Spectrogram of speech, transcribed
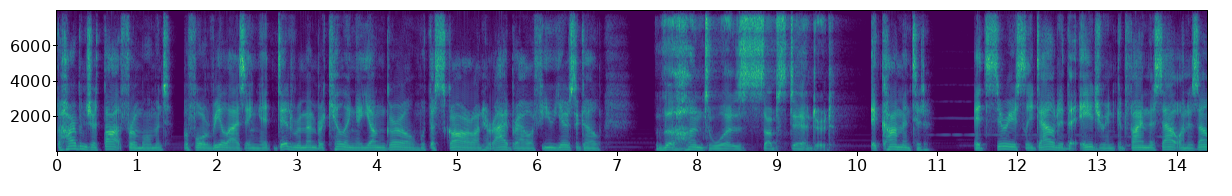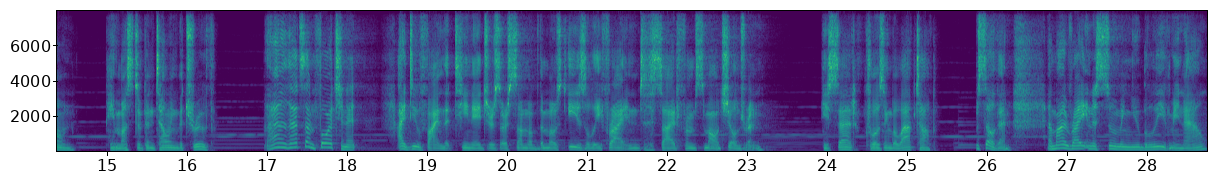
The Harbinger thought for a moment before realizing it did remember killing a young girl with a scar on her eyebrow a few years ago. The hunt was substandard. It commented. It seriously doubted that Adrian could find this out on his own. He must have been telling the truth. Uh, that's unfortunate. I do find that teenagers are some of the most easily frightened aside from small children. He said, closing the laptop. So then, am I right in assuming you believe me now?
